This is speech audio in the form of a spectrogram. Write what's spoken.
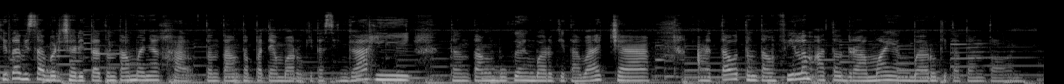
Kita bisa bercerita tentang banyak hal, tentang tempat yang baru kita singgahi, tentang buku yang baru kita baca, atau tentang film atau drama yang baru kita tonton.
